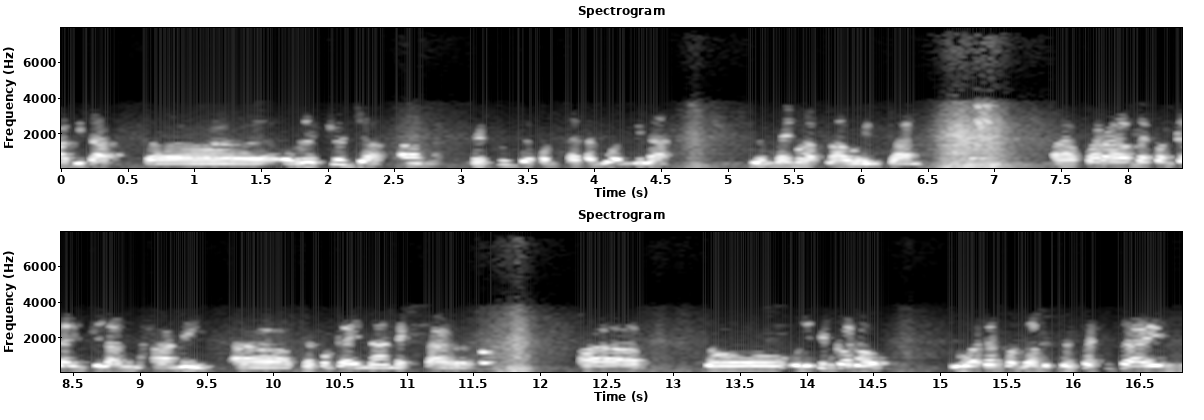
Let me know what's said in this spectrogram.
habitat uh, o refugia. Ang refugia pagtataguan nila yung may mga flowering plants Ah, para may pagkain silang honey, uh, may pagkain na nectar. Ah, so, ulitin ko, no, iwasan paggamit ng pesticide,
